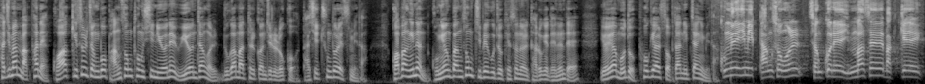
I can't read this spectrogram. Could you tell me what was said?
하지만 막판에 과학기술정보방송통신위원회 위원장을 누가 맡을 건지를 놓고 다시 충돌했습니다. 과방위는 공영방송 지배구조 개선을 다루게 되는데 여야 모두 포기할 수 없다는 입장입니다. 국민의힘이 방송을 정권의 입맛에 맞게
